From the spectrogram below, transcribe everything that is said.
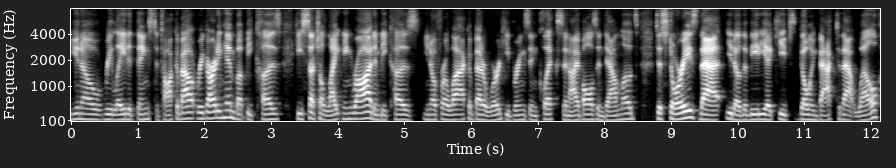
you know, related things to talk about regarding him. But because he's such a lightning rod and because, you know, for a lack of better word, he brings in clicks and eyeballs and downloads to stories that, you know, the media keeps going back to that well.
